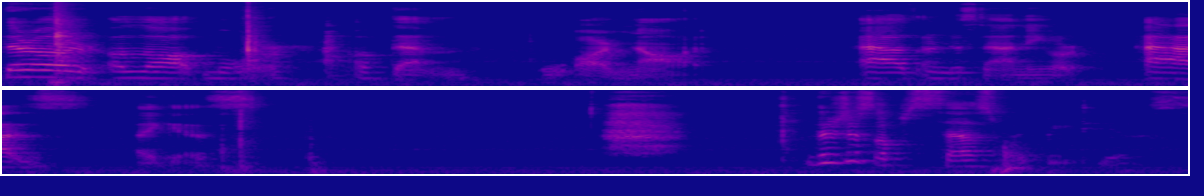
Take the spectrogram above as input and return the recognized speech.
there are a lot more of them who are not as understanding or as I guess they're just obsessed with BTS.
